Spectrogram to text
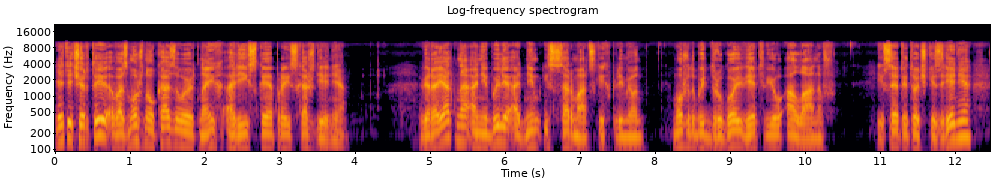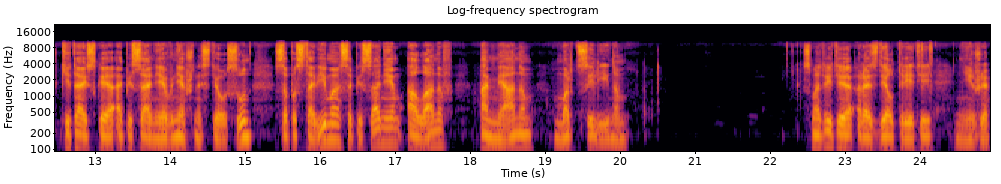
Эти черты, возможно, указывают на их арийское происхождение. Вероятно, они были одним из сарматских племен, может быть, другой ветвью аланов. И с этой точки зрения китайское описание внешности Осун сопоставимо с описанием аланов Амяном Марцелином. Смотрите раздел 3 ниже.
